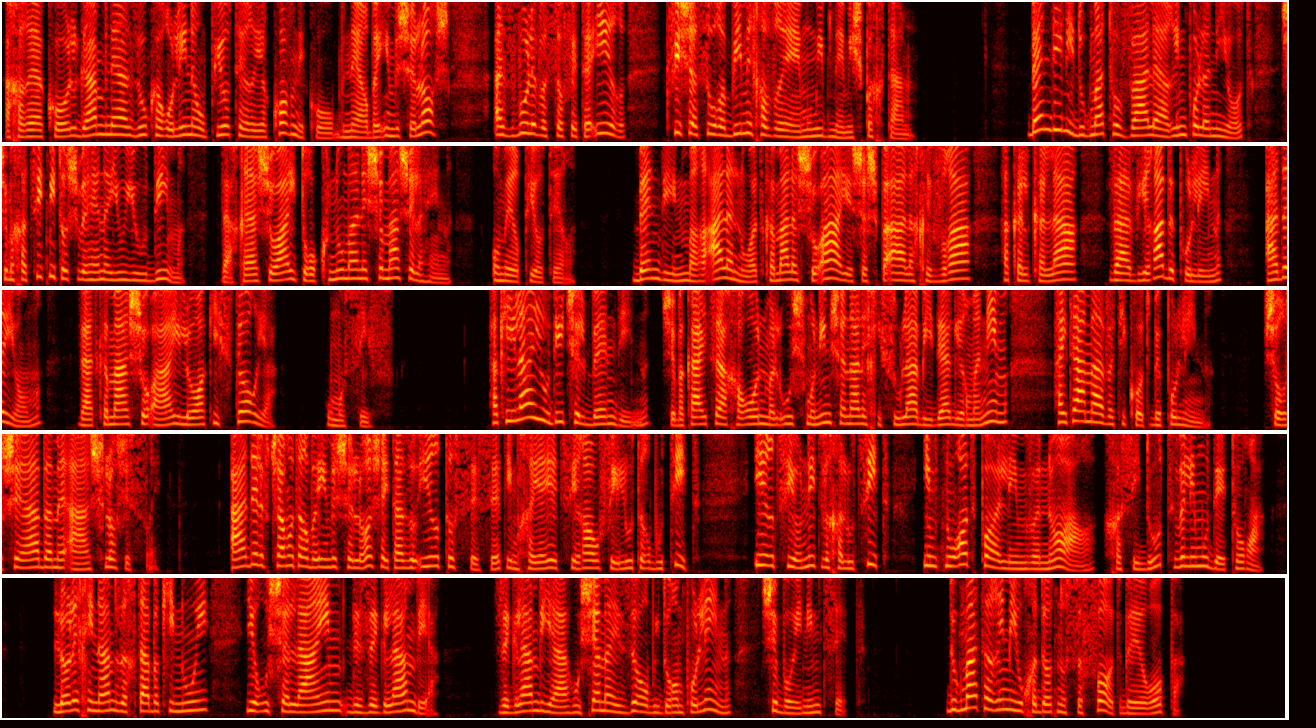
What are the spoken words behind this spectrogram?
אחרי הכל, גם בני הזוג קרולינה ופיוטר יעקובניקו, בני 43, עזבו לבסוף את העיר, כפי שעשו רבים מחבריהם ומבני משפחתם. בנדין היא דוגמה טובה לערים פולניות, שמחצית מתושביהן היו יהודים, ואחרי השואה התרוקנו מהנשמה שלהן, אומר פיוטר. בנדין מראה לנו עד כמה לשואה יש השפעה על החברה, הכלכלה והאווירה בפולין עד היום, ועד כמה השואה היא לא רק היסטוריה, הוא מוסיף. הקהילה היהודית של בנדין, שבקיץ האחרון מלאו 80 שנה לחיסולה בידי הגרמנים, הייתה מהוותיקות בפולין. שורשיה במאה ה-13. עד 1943 הייתה זו עיר תוססת עם חיי יצירה ופעילות תרבותית, עיר ציונית וחלוצית עם תנועות פועלים ונוער, חסידות ולימודי תורה. לא לחינם זכתה בכינוי ירושלים דה זגלמביה. זגלמביה הוא שם האזור בדרום פולין שבו היא נמצאת. דוגמת ערים מיוחדות נוספות באירופה.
